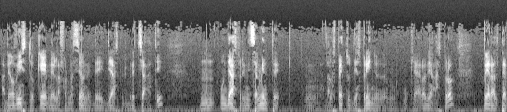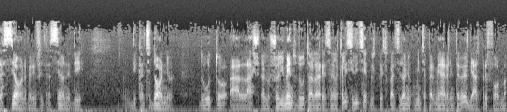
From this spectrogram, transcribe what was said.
abbiamo visto che nella formazione dei diaspori brecciati, mh, mm, un diasporo inizialmente dall'aspetto di asprigno, chiaro diaspro, per alterazione, per infiltrazione di, di calcedonio dovuto alla, allo scioglimento dovuto alla reazione del silice, questo calcedonio comincia a permeare all'interno del diaspro e forma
